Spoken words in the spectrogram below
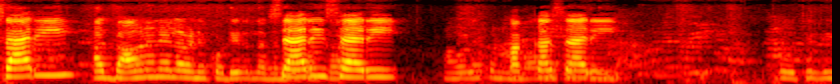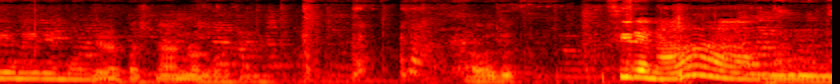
ಸ್ಯಾರಿ ಅದ್ ಭಾವನೆ ಅವನೇ ಕೊಟ್ಟಿರೋದ ಸ್ಯಾರಿ ಸ್ಯಾರಿ ಅವಳೆ ಕಣ ಪಕ್ಕಾ ಸ್ಯಾರಿ ಗೊತ್ತಿದೆ ಏನಿದೆ ಅಂತ ಫಸ್ಟ್ ನಾನು ನೋಡ್ಬಿಡ್ತೀನಿ. ಹೌದು. ಸೀರೆನಾ? ಹ್ಮ್.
